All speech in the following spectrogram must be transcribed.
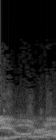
You're up.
